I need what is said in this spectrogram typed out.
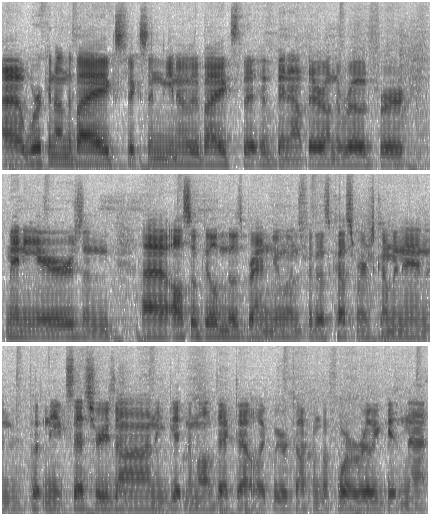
uh, working on the bikes, fixing you know the bikes that have been out there on the road for many years, and uh, also building those brand new ones for those customers coming in and putting the accessories on and getting them all decked out like we were talking before. Really getting that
